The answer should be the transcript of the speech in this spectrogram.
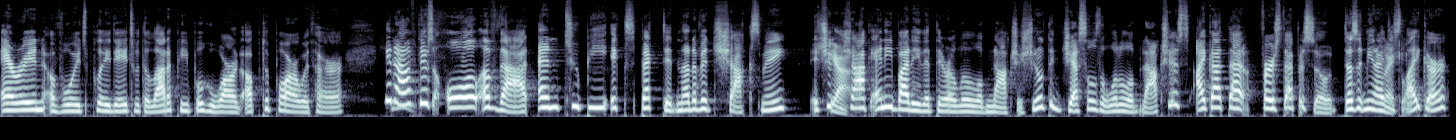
Erin avoids play dates with a lot of people who aren't up to par with her. You know, there's all of that, and to be expected. None of it shocks me. It shouldn't Yeah. shock anybody that they're a little obnoxious. You don't think Jessel's a little obnoxious? I got that first episode. Doesn't mean I Right. dislike her.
